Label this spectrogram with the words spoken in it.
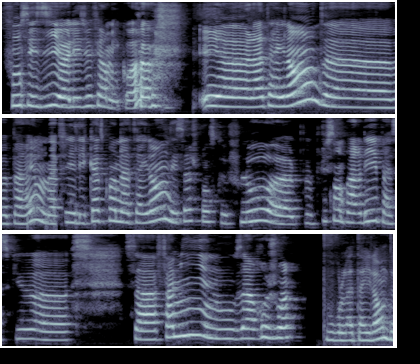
Foncez-y euh, les yeux fermés, quoi. Et la Thaïlande, bah, pareil, on a fait les quatre coins de la Thaïlande. Et ça, je pense que Flo peut plus en parler parce que sa famille nous a rejoints. Pour la Thaïlande,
